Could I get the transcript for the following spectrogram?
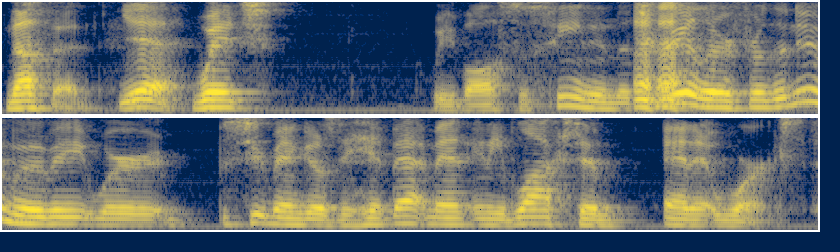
nothing. Yeah. which we've also seen in the trailer for the new movie where Superman goes to hit Batman and he blocks him, and it works.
